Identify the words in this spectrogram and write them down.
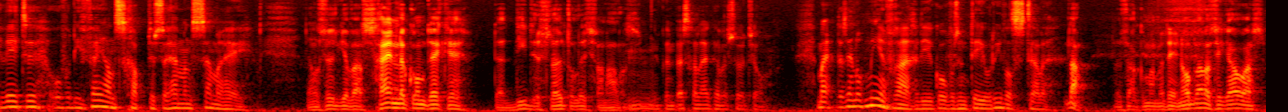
weten over die vijandschap tussen hem en Summerhay. Dan zul je waarschijnlijk ontdekken dat die de sleutel is van alles. Mm, u kunt best gelijk hebben, Sir John. Maar er zijn nog meer vragen die ik over zijn theorie wil stellen. Nou, dan zou ik hem maar meteen opbellen als ik jou was.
